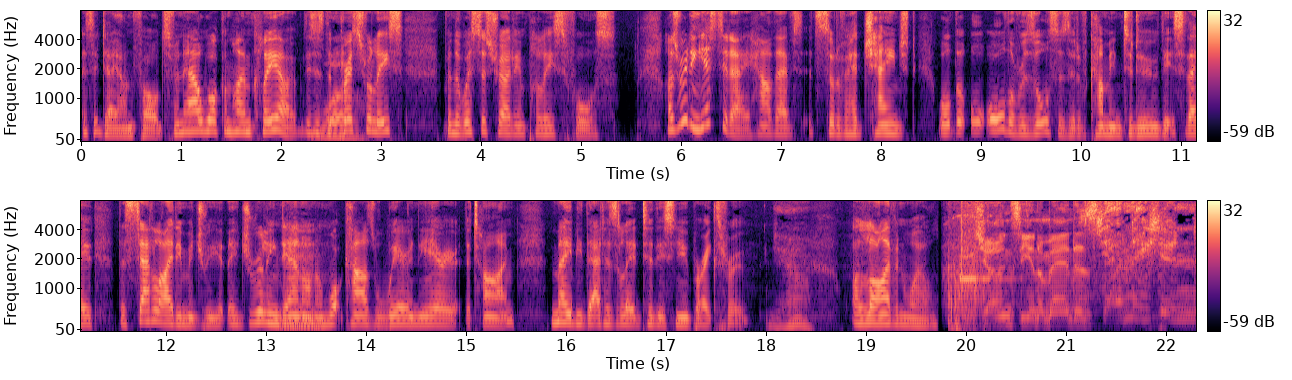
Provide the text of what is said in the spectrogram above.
as the day unfolds. For now, welcome home, Cleo. This is the press release from the West Australian Police Force. I was reading yesterday how they've sort of had changed well the, all all the resources that have come in to do this. They the satellite imagery that they're drilling down on mm. and what cars were where in the area at the time. Maybe that has led to this new breakthrough. Yeah. Alive and well. Jonesy and Amanda's Jam Nation.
